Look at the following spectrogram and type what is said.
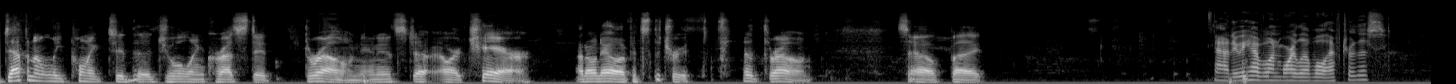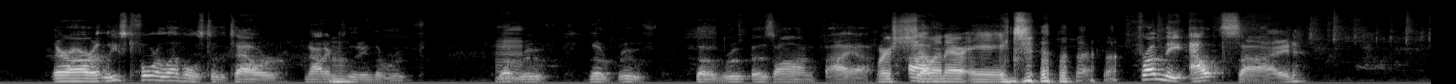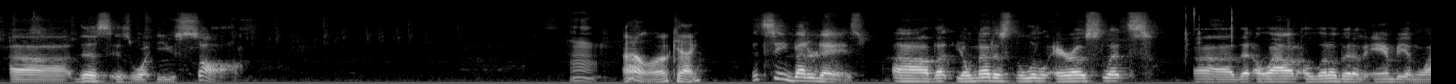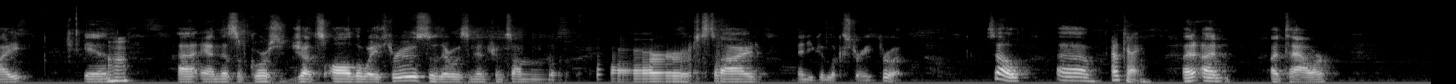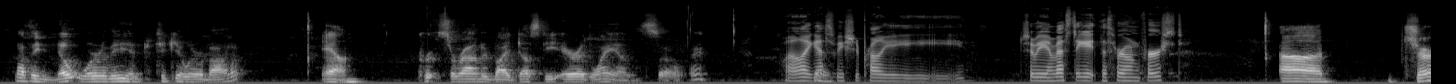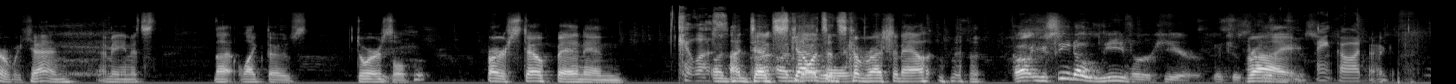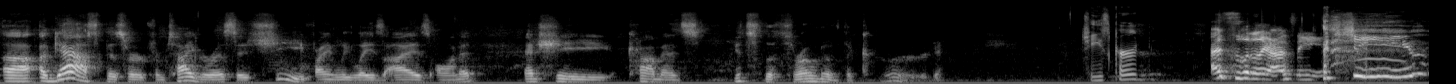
definitely point to the jewel encrusted throne, and it's just, or chair. I don't know if it's the truth throne. So, but Now, do we have one more level after this? There are at least four levels to the tower, not Hmm. including the roof. The Hmm. roof, the roof, the roof is on fire. we're showing our age. From the outside, uh, this is what you saw. Hmm. oh, okay. It's seen better days, uh, but you'll notice the little arrow slits uh, that allowed a little bit of ambient light in. Mhm. Uh, and this, of course, juts all the way through. So there was an entrance on the far side, and you could look straight through it. So, uh, Okay. a, a, a tower. Nothing noteworthy in particular about it. Yeah. Surrounded by dusty, arid lands. So, eh. Well, I guess we should probably. Should we investigate the throne first? Uh, sure, we can. I mean, it's not like those doors will burst open and Kill us. Un- undead skeletons come rushing out. well, you see no lever here, which is good Right. news. Thank God. Uh, a gasp is heard from Tigress as she finally lays eyes on it, and she comments, "It's the throne of the Kurd." Cheese curd? That's literally what I was saying. Cheese.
